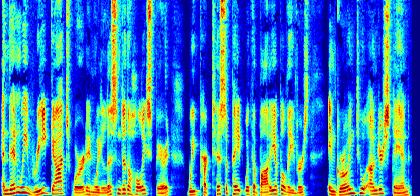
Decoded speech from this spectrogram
And then we read God's Word and we listen to the Holy Spirit. We participate with the body of believers in growing to understand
